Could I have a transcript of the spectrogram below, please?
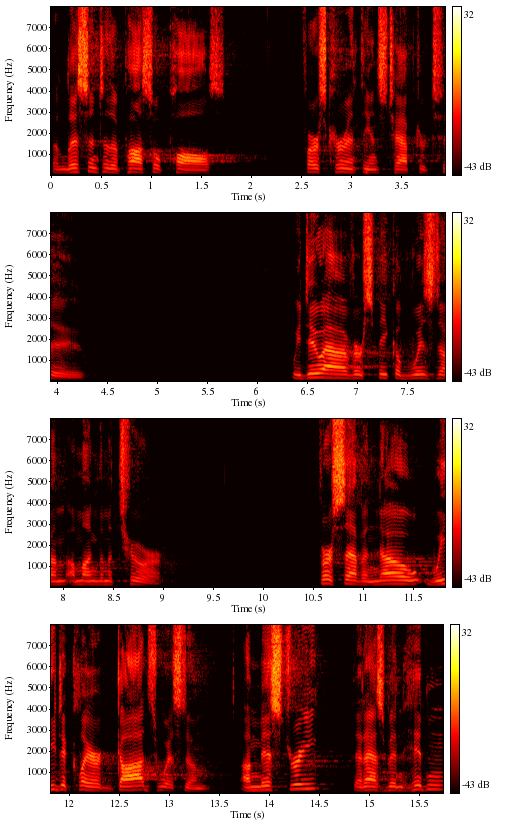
but listen to the Apostle Paul's 1 Corinthians chapter 2. We do, however, speak of wisdom among the mature. Verse 7 No, we declare God's wisdom, a mystery that has been hidden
